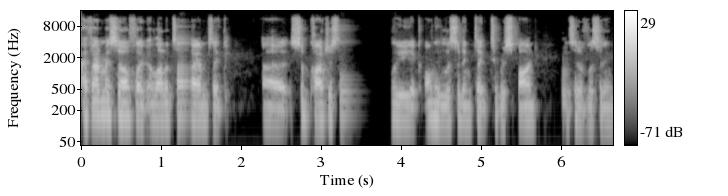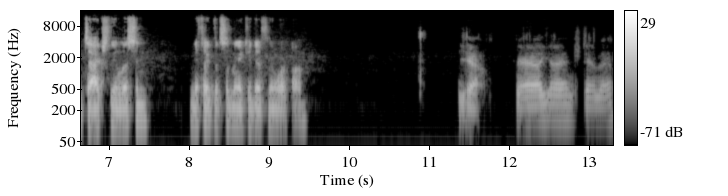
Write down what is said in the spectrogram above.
I found myself like a lot of times like uh, subconsciously like only listening to to respond hmm. instead of listening to actually listen, and I feel like that's something I could definitely work on. Yeah, yeah, I, I understand that.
